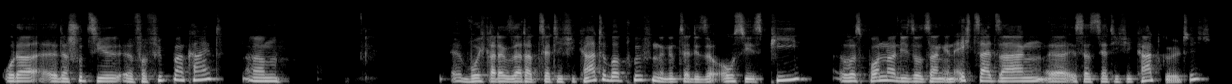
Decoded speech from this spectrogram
Oder äh, das Schutzziel äh, Verfügbarkeit. Ähm, äh, wo ich gerade gesagt habe, Zertifikate überprüfen. Da gibt es ja diese OCSP-Responder, die sozusagen in Echtzeit sagen, äh, ist das Zertifikat gültig.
